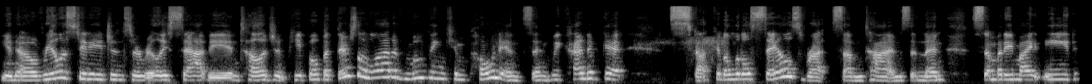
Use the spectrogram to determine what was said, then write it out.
You know, real estate agents are really savvy, intelligent people, but there's a lot of moving components, and we kind of get stuck in a little sales rut sometimes and then somebody might need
